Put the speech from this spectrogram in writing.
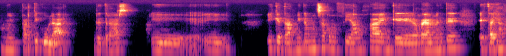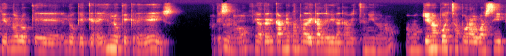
muy particular detrás y, que transmite mucha confianza en que realmente estáis haciendo lo que, lo que queréis, en lo que creéis. Porque si mm. no, fíjate el cambio tan radical de vida que habéis tenido, ¿no? Como quién apuesta por algo así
